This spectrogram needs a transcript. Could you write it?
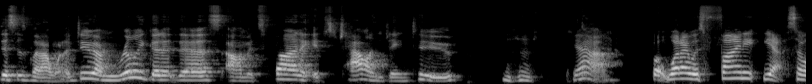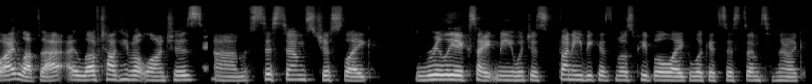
This is what i want to do. I'm really good at this. Um it's fun. It's challenging too. Mm-hmm. yeah but what I was finding, yeah, so I love that. I love talking about launches. Um, systems just like really excite me, which is funny because most people like look at systems and they're like,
